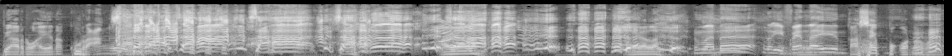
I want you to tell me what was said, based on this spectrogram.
biar nu ayeuna kurang. euy. saha salah Ayolah. Ayolah. mana lu event lain Kasep pokoknya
